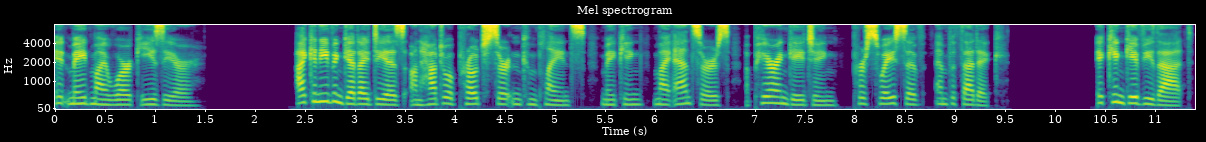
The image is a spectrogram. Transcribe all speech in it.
It made my work easier. I can even get ideas on how to approach certain complaints, making my answers appear engaging, persuasive, empathetic. It can give you that,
